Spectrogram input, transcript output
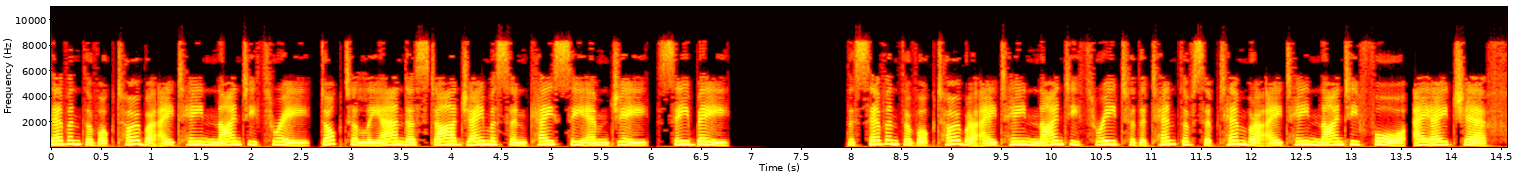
7th of October 1893 Dr Leander Starr Jameson KCMG CB the 7th of October 1893 to the 10th of September 1894 AHF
